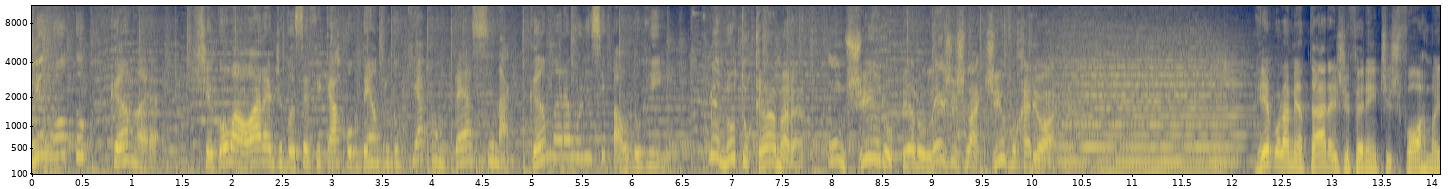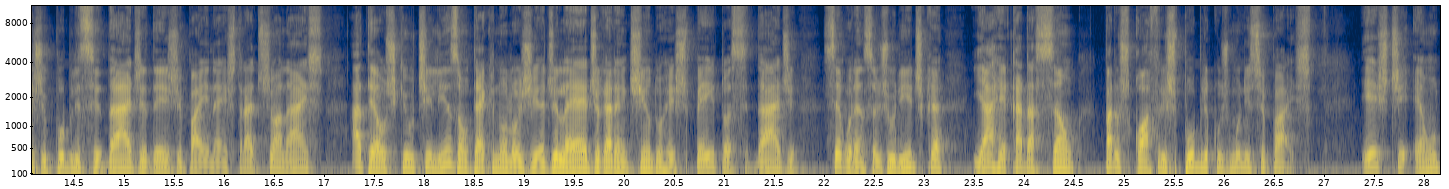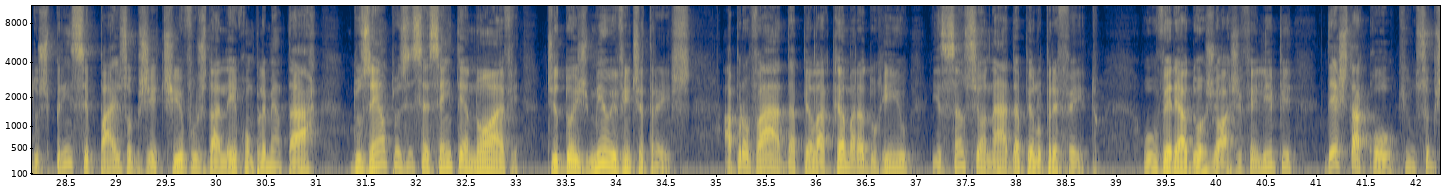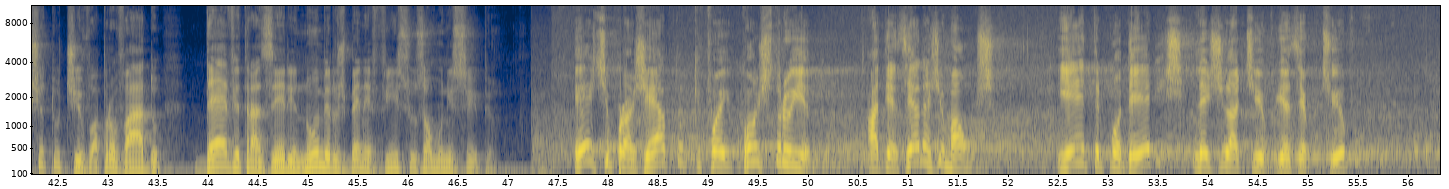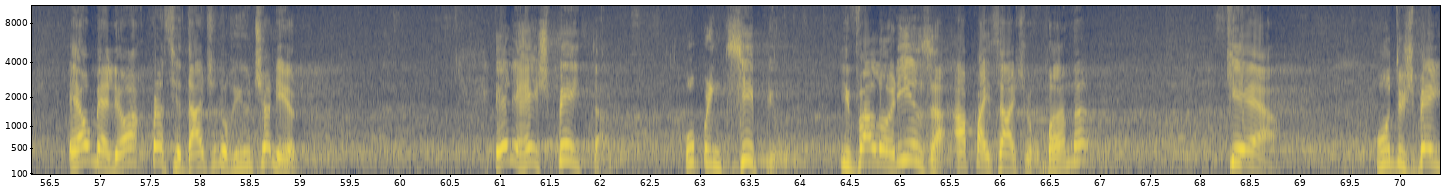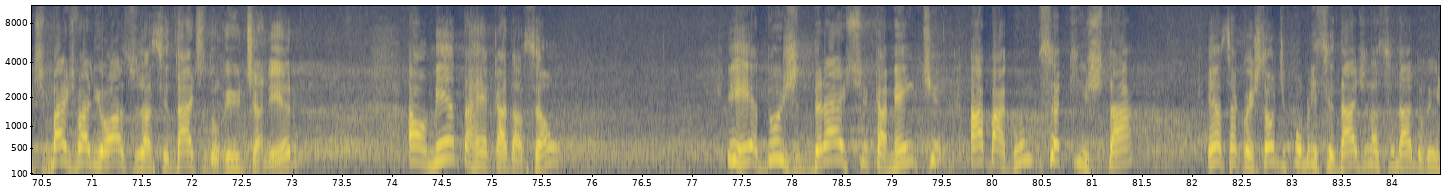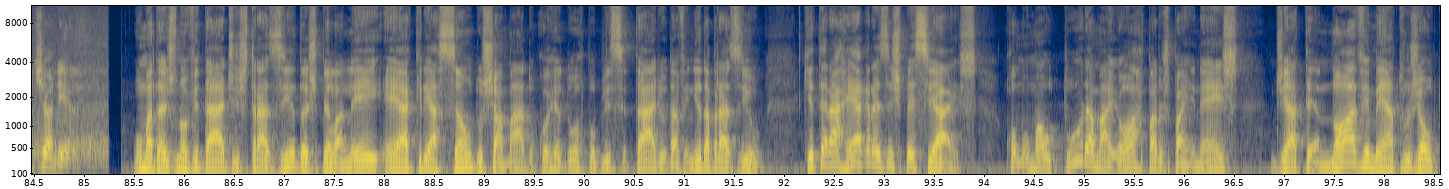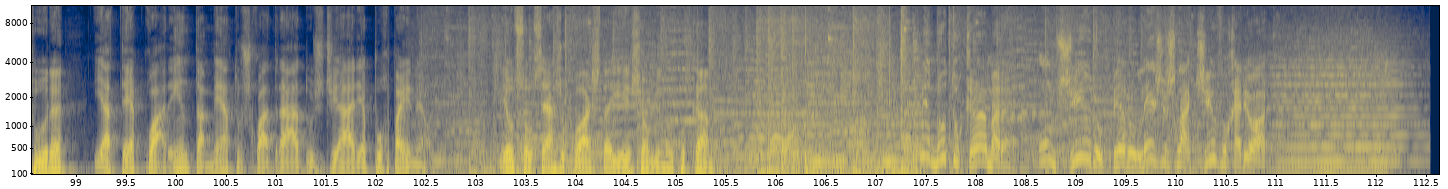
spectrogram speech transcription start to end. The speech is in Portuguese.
Minuto Câmara. Chegou a hora de você ficar por dentro do que acontece na Câmara Municipal do Rio. Minuto Câmara, um giro pelo Legislativo Carioca. Regulamentar as diferentes formas de publicidade, desde painéis tradicionais até os que utilizam tecnologia de LED, garantindo respeito à cidade, segurança jurídica e arrecadação para os cofres públicos municipais. Este é um dos principais objetivos da Lei Complementar 269 de 2023, aprovada pela Câmara do Rio e sancionada pelo prefeito. O vereador Jorge Felipe destacou que o substitutivo aprovado deve trazer inúmeros benefícios ao município. Este projeto, que foi construído a dezenas de mãos e entre poderes legislativo e executivo, é o melhor para a cidade do Rio de Janeiro. Ele respeita o princípio e valoriza a paisagem urbana, que é um dos bens mais valiosos da cidade do Rio de Janeiro, aumenta a arrecadação e reduz drasticamente a bagunça que está essa questão de publicidade na cidade do Rio de Janeiro. Uma das novidades trazidas pela lei é a criação do chamado corredor publicitário da Avenida Brasil, que terá regras especiais, como uma altura maior para os painéis de até 9 metros de altura e até 40 metros quadrados de área por painel. Eu sou Sérgio Costa e este é o Minuto Câmara. Minuto Câmara, um giro pelo Legislativo Carioca.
